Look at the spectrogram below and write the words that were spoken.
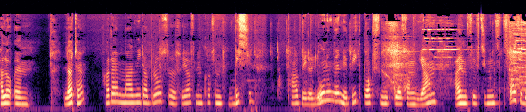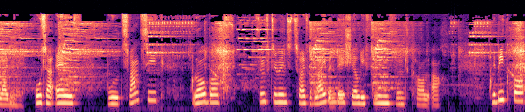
Hallo, ähm, Leute, heute mal wieder bloß, äh, wir öffnen kurz ein bisschen paar Belohnungen. Eine Big Box, mit der fangen wir an. 51 Münzen, 2 verbleibende. Rosa 11, Bull 20, Robot 15 Münzen, 2 verbleibende, Shelly 5 und Karl 8. Eine Big Box,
